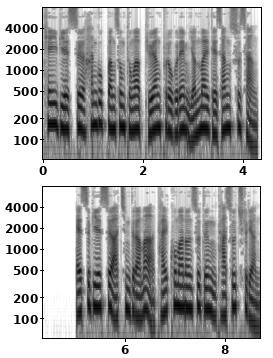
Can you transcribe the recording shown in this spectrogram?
KBS 한국방송통합 교양 프로그램 연말 대상 수상 SBS 아침 드라마 달콤한 원수 등 다수 출연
